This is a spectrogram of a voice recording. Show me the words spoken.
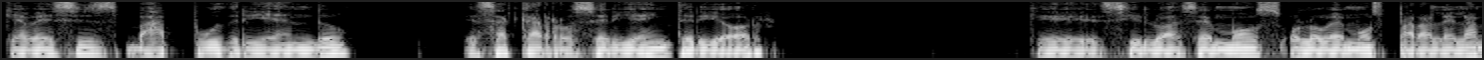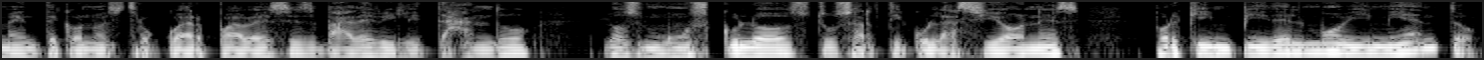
que a veces va pudriendo esa carrocería interior, que si lo hacemos o lo vemos paralelamente con nuestro cuerpo, a veces va debilitando los músculos, tus articulaciones, porque impide el movimiento.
